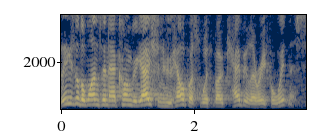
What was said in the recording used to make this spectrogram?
These are the ones in our congregation who help us with vocabulary for witness.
